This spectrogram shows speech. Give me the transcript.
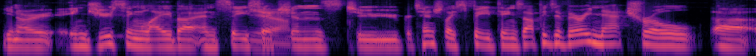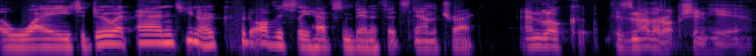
you know inducing labor and c sections to potentially speed things up is a very natural uh, way to do it and you know could obviously have some benefits down the track And look, there's another option here.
